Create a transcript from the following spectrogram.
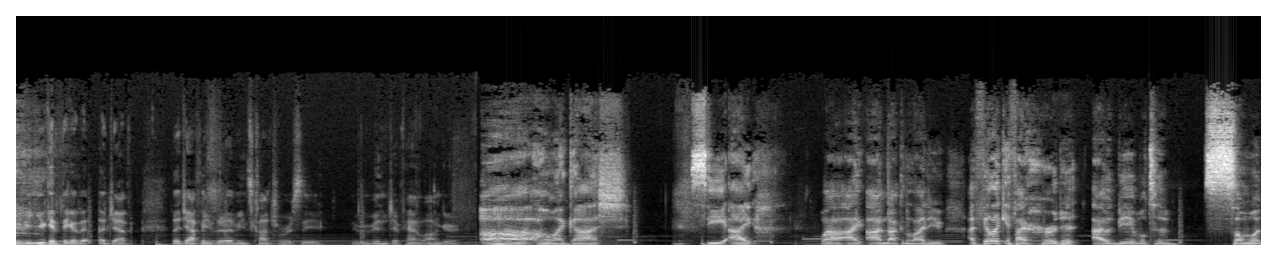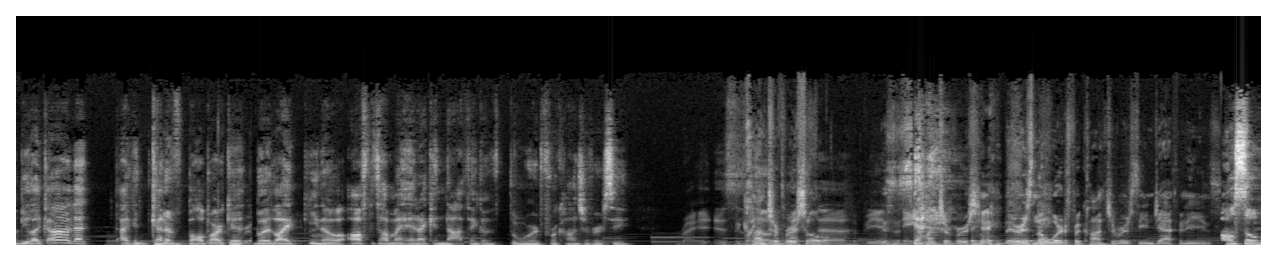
maybe you can think of the, a Jap- the Japanese word that means controversy. You've been in Japan longer. Ah, oh my gosh. See, I, wow, I, I'm not gonna lie to you. I feel like if I heard it, I would be able to somewhat be like, oh, that, I could kind of ballpark it. But like, you know, off the top of my head, I cannot think of the word for controversy. right. This is controversial. has to be a This is name. controversial. there is no word for controversy in Japanese. Also,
